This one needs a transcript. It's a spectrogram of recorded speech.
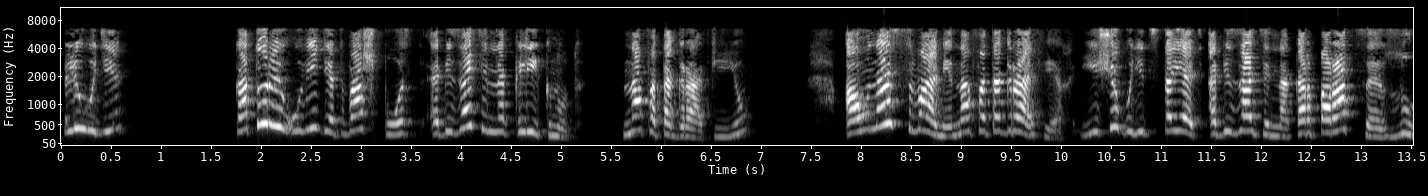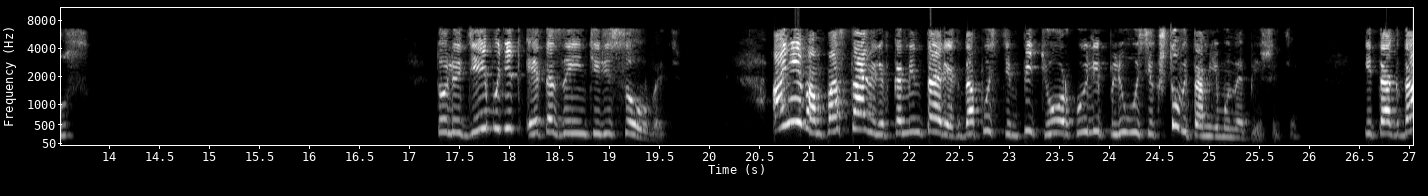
Люди, которые увидят ваш пост, обязательно кликнут на фотографию, а у нас с вами на фотографиях еще будет стоять обязательно корпорация ЗУС, то людей будет это заинтересовывать. Они вам поставили в комментариях, допустим, пятерку или плюсик, что вы там ему напишете. И тогда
